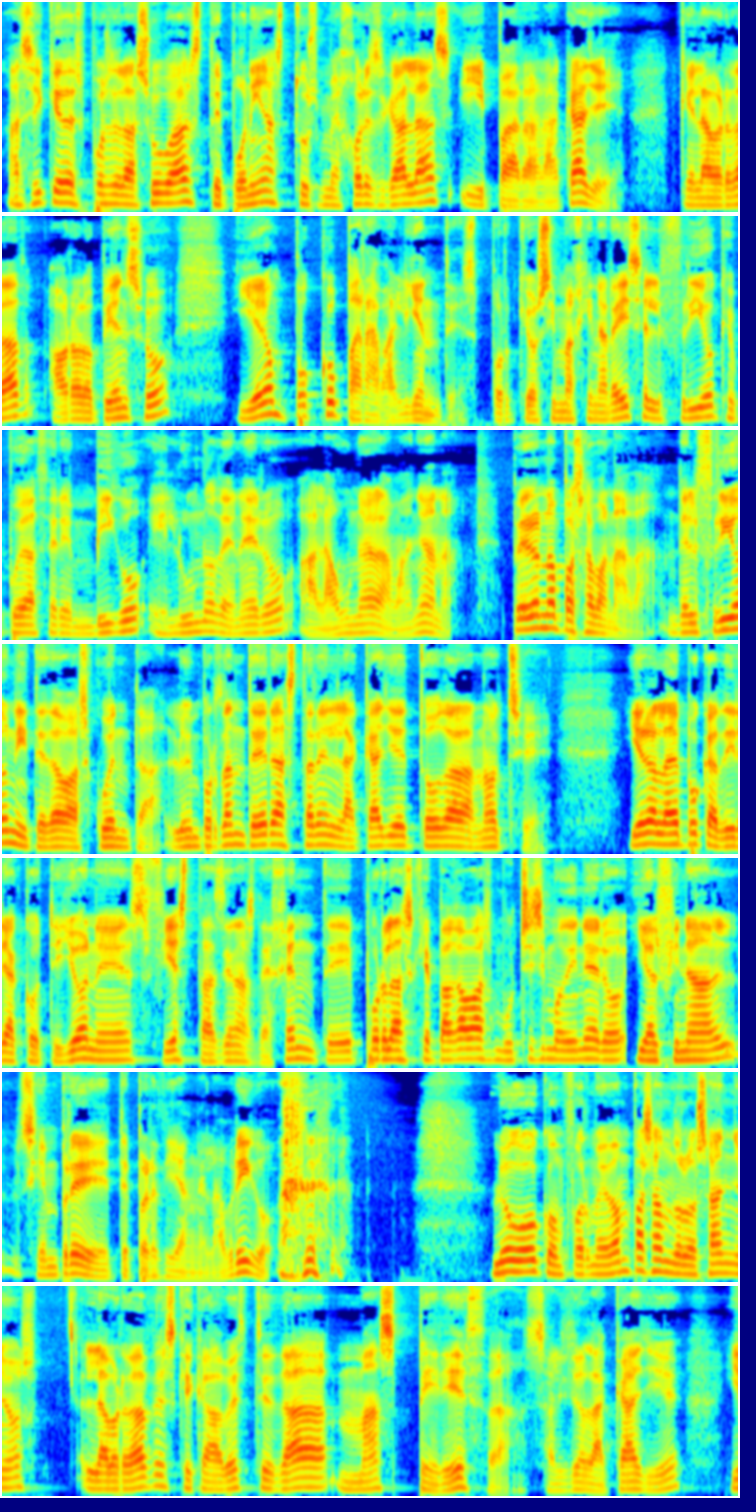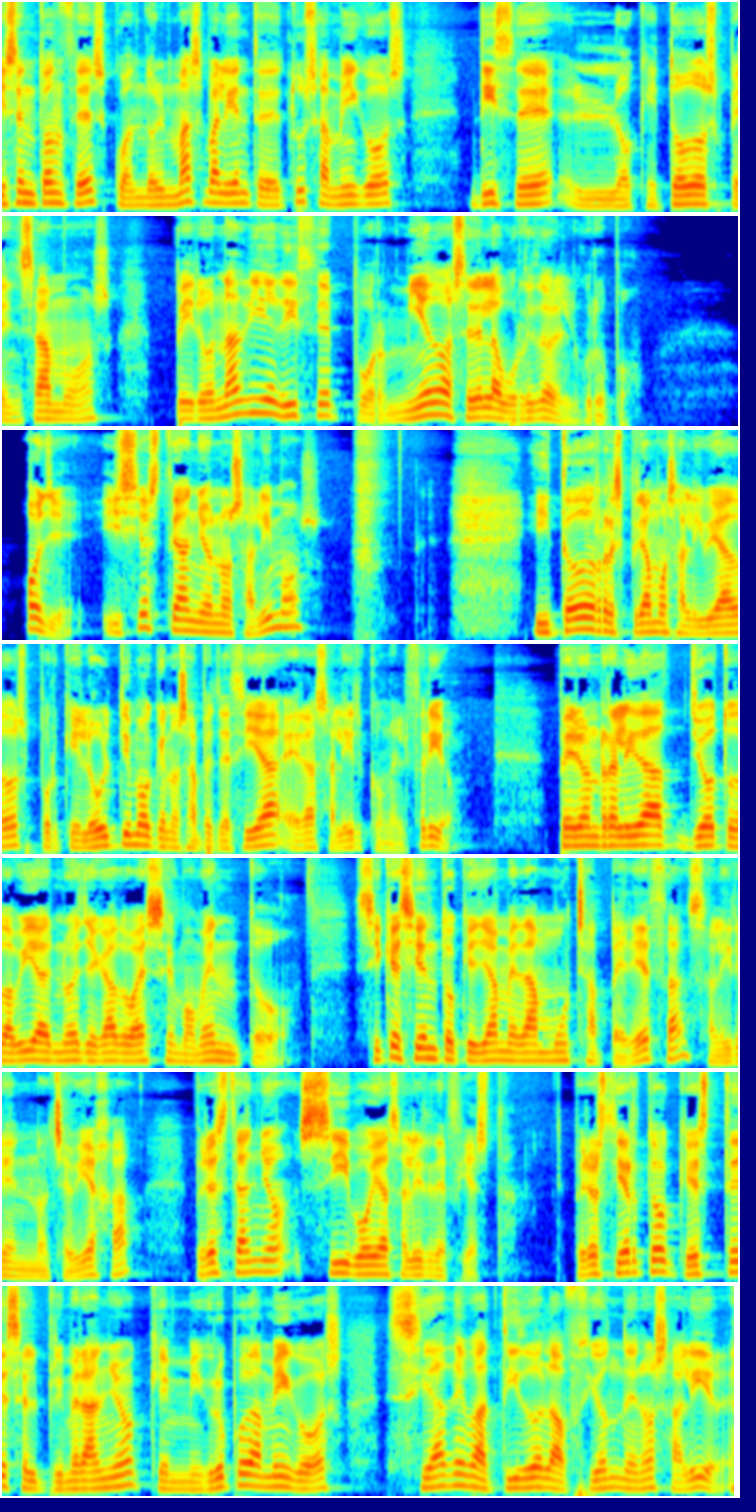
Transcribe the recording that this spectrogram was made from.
Así que después de las uvas te ponías tus mejores galas y para la calle, que la verdad, ahora lo pienso, y era un poco para valientes, porque os imaginaréis el frío que puede hacer en Vigo el 1 de enero a la 1 de la mañana. Pero no pasaba nada, del frío ni te dabas cuenta, lo importante era estar en la calle toda la noche. Y era la época de ir a cotillones, fiestas llenas de gente, por las que pagabas muchísimo dinero y al final siempre te perdían el abrigo. Luego, conforme van pasando los años, la verdad es que cada vez te da más pereza salir a la calle y es entonces cuando el más valiente de tus amigos dice lo que todos pensamos, pero nadie dice por miedo a ser el aburrido del grupo. Oye, ¿y si este año no salimos? y todos respiramos aliviados porque lo último que nos apetecía era salir con el frío. Pero en realidad yo todavía no he llegado a ese momento. Sí que siento que ya me da mucha pereza salir en Nochevieja, pero este año sí voy a salir de fiesta. Pero es cierto que este es el primer año que en mi grupo de amigos se ha debatido la opción de no salir.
